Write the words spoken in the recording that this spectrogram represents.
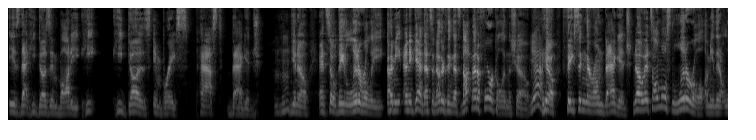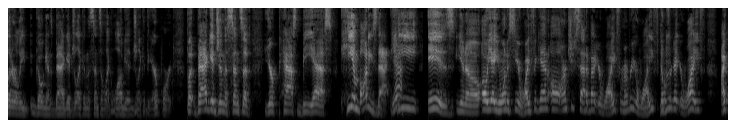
is that he does embody he he does embrace past baggage hmm you know and so they literally i mean and again that's another thing that's not metaphorical in the show. Yeah. you know facing their own baggage. No it's almost literal. I mean they don't literally go against baggage like in the sense of like luggage like at the airport but baggage in the sense of your past bs he embodies that. Yeah. he is you know oh yeah you want to see your wife again? Oh aren't you sad about your wife? Remember your wife? Don't Mhm. forget your wife. I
